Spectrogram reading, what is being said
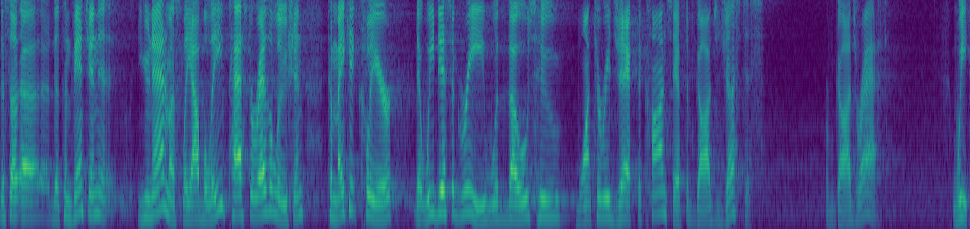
the, uh, the convention unanimously, I believe, passed a resolution to make it clear that we disagree with those who want to reject the concept of God's justice, of God's wrath. We,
